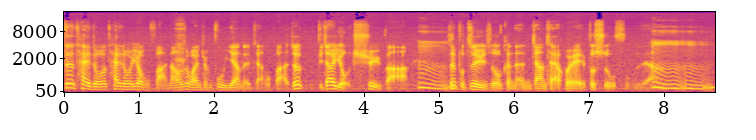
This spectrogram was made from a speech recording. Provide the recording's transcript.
这太多太多用法，然后是完全不一样的讲法，就比较有趣吧。嗯，这不至于说可能讲起来会不舒服这样。嗯嗯嗯，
